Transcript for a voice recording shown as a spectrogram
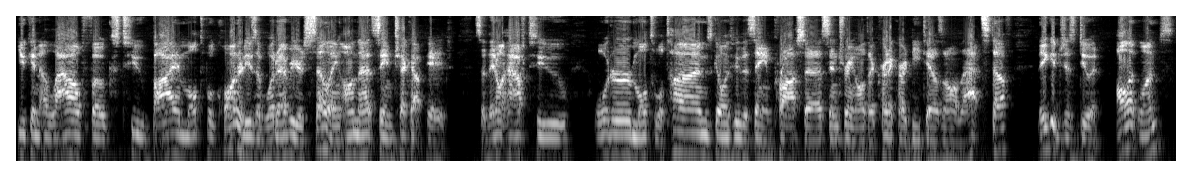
you can allow folks to buy multiple quantities of whatever you're selling on that same checkout page. So they don't have to order multiple times, going through the same process, entering all their credit card details and all that stuff. They could just do it all at once.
